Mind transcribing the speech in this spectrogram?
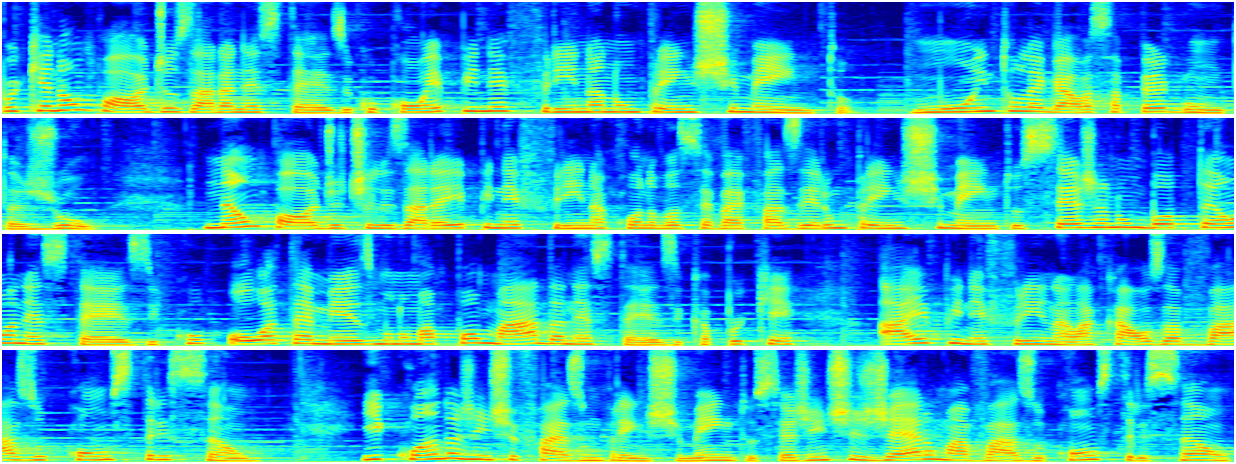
por que não pode usar anestésico com epinefrina num preenchimento? Muito legal essa pergunta, Ju. Não pode utilizar a epinefrina quando você vai fazer um preenchimento, seja num botão anestésico ou até mesmo numa pomada anestésica, porque a epinefrina ela causa vasoconstrição. E quando a gente faz um preenchimento, se a gente gera uma vasoconstrição,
